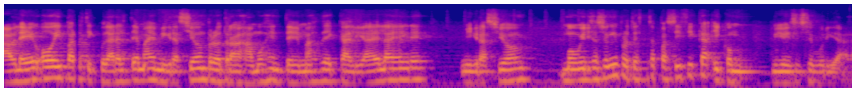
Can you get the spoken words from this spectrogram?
Hablé hoy particular el tema de migración, pero trabajamos en temas de calidad del aire, migración, movilización y protesta pacífica y convivencia y seguridad.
